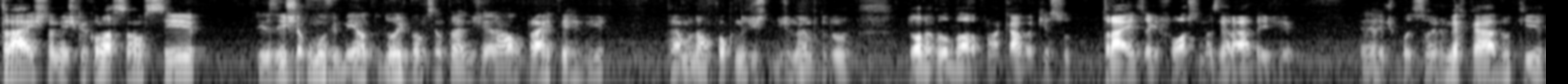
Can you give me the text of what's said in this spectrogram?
traz também especulação se existe algum movimento dos bancos centrais em geral para intervir para mudar um pouco na dinâmica do dólar global. Então acaba que isso traz aí força uma zerada de, é, de posições no mercado que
